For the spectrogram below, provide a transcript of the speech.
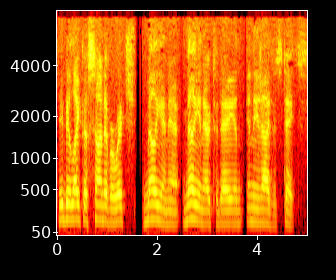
He'd be like the son of a rich millionaire, millionaire today in, in the United States.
